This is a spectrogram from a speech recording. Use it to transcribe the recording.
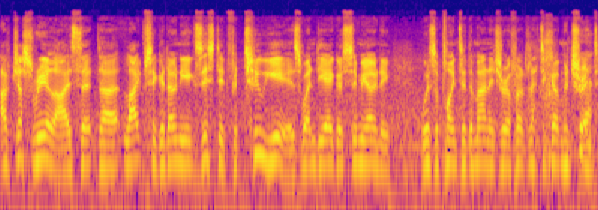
I've just realised that uh, Leipzig had only existed for two years when Diego Simeone was appointed the manager of Atletico Madrid.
